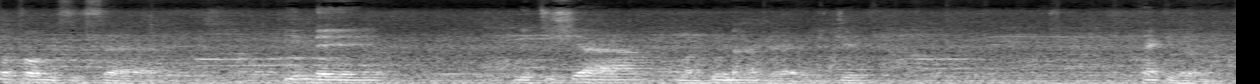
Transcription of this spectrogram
Dr. Mrs. Uh, Ine Letitia McDonald uh. Thank you very much.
